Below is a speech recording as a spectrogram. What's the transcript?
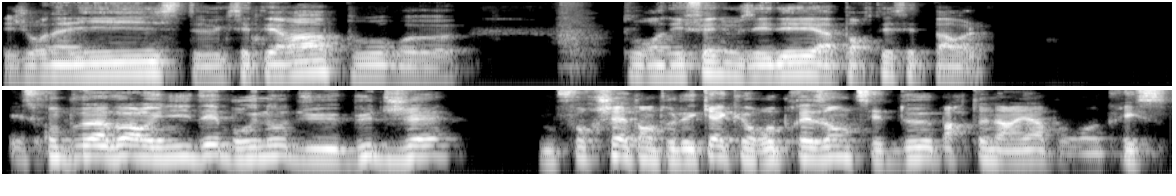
des journalistes, etc., pour, euh, pour en effet nous aider à porter cette parole. Est-ce qu'on peut avoir une idée, Bruno, du budget, une fourchette en tous les cas, que représentent ces deux partenariats pour euh, Chris?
